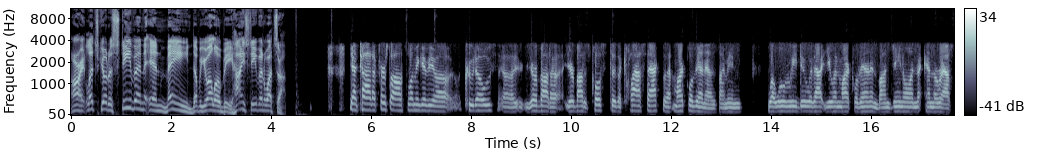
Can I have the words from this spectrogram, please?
right, let's go to Stephen in Maine, WLOB. Hi, Stephen. What's up? Yeah, Todd. uh, First off, let me give you uh, kudos. Uh, you're about a you're about as close to the class act that Mark Levin is. I mean, what would we do without you and Mark Levin and Bongino and the, and the rest,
